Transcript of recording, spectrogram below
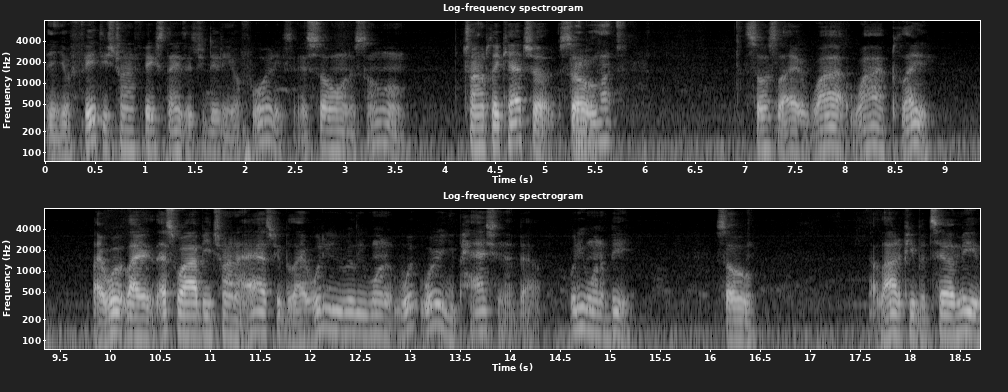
then your fifties trying to fix things that you did in your forties, and so on and so on. Trying to play catch up. So much. So it's like why why play? Like what like that's why I be trying to ask people like what do you really want to what what are you passionate about? What do you want to be? So a lot of people tell me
